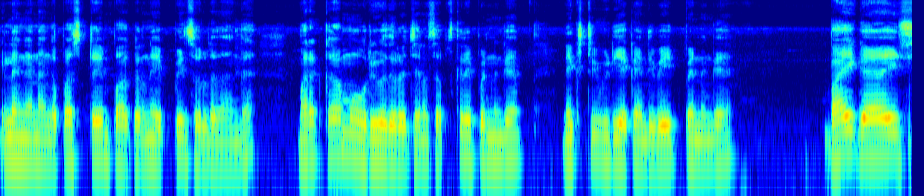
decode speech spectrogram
இல்லைங்க நாங்கள் ஃபஸ்ட் டைம் பார்க்குறோன்னு எப்பயும் சொல்கிறதாங்க மறக்காமல் ஒரு ஒரு சேனல் சப்ஸ்கிரைப் பண்ணுங்கள் நெக்ஸ்ட் வீடியோக்காண்டி வெயிட் பண்ணுங்கள் பாய் கைஸ்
